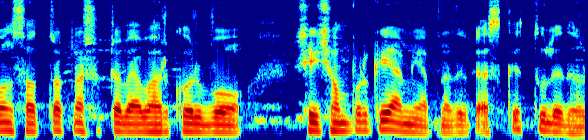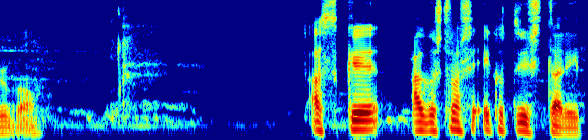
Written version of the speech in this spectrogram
কোন ছত্রাকনাশকটা ব্যবহার করব? সেই সম্পর্কে আমি আপনাদের কাছকে তুলে ধরবো। আজকে আগস্ট মাসে একত্রিশ তারিখ।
